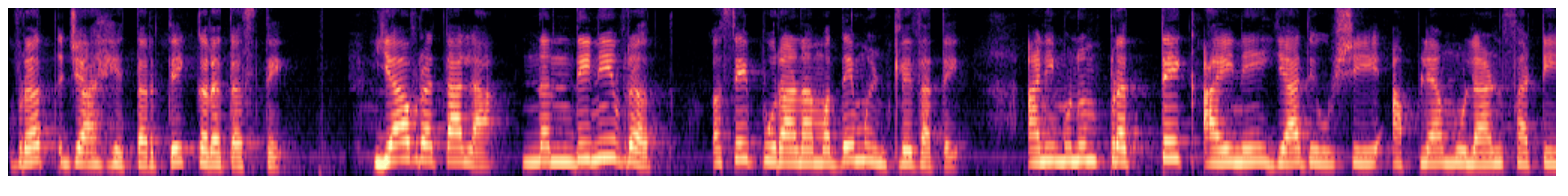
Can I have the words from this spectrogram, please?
व्रत जे आहे तर ते करत असते. या व्रताला नंदिनी व्रत असे पुराणामध्ये म्हटले जाते. आणि म्हणून प्रत्येक आईने या दिवशी आपल्या मुलांसाठी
